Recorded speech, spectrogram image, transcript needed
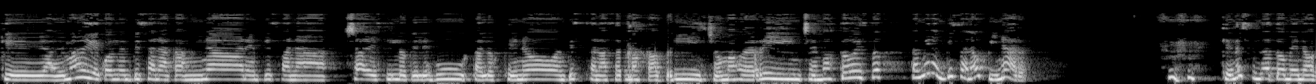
que además de que cuando empiezan a caminar, empiezan a ya decir lo que les gusta, los que no, empiezan a hacer más caprichos, más berrinches, más todo eso, también empiezan a opinar. que no es un dato menor.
